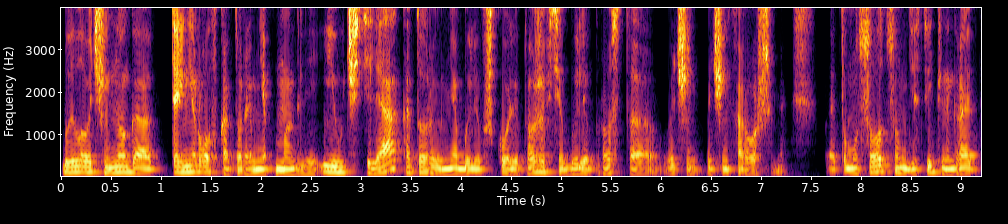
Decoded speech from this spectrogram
было очень много тренеров, которые мне помогли. И учителя, которые у меня были в школе, тоже все были просто очень-очень хорошими. Поэтому социум действительно играет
